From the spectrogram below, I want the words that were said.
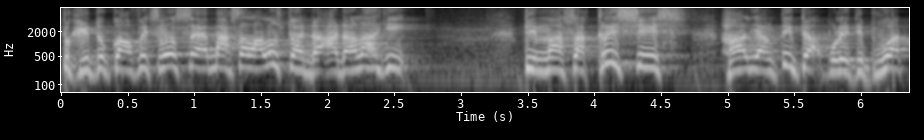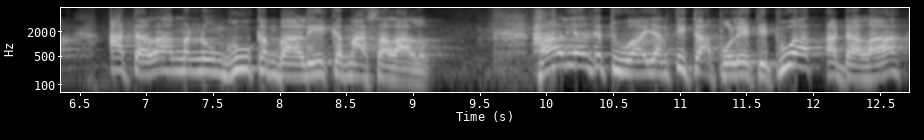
begitu COVID selesai, masa lalu sudah tidak ada lagi. Di masa krisis, hal yang tidak boleh dibuat adalah menunggu kembali ke masa lalu. Hal yang kedua yang tidak boleh dibuat adalah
